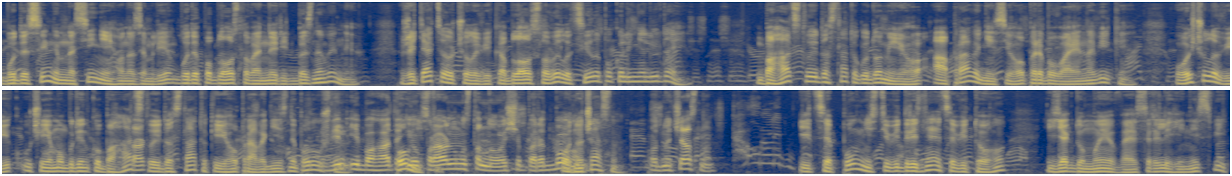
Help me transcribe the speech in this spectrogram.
буде сильним насіння його на землі, буде поблагословенний рід безневинних. Життя цього чоловіка благословило ціле покоління людей. Багатство і достаток у домі його, а праведність його перебуває навіки. Ось чоловік, у чиєму будинку багатство і достаток, і його праведність непорушна. Він і багатий, і у правильному становищі перед Богом. Одночасно. Одночасно. І це повністю відрізняється від того, як думає весь релігійний світ.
